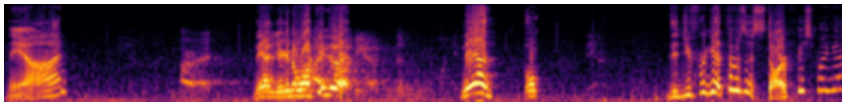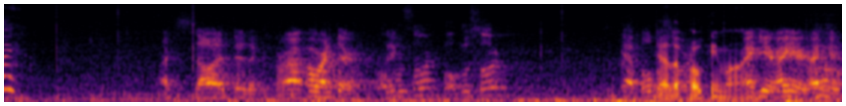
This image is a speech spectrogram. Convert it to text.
Neon? Alright. Neon, you're gonna walk into it. Neon! Oh. Did you forget there was a starfish, my guy? I saw it. There's a crab. Oh, right there. See? Bulbasaur? Bulbasaur? Yeah, Bulbasaur. Yeah, the Pokemon. Right here, right here, right here.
